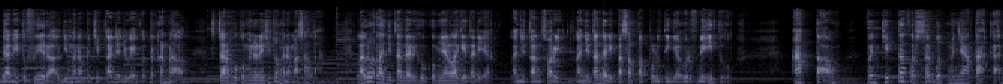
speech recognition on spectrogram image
dan itu viral di mana penciptanya juga ikut terkenal, secara hukum Indonesia itu nggak ada masalah. Lalu lanjutan dari hukumnya lagi tadi ya, lanjutan sorry, lanjutan dari pasal 43 huruf D itu, atau pencipta tersebut menyatakan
